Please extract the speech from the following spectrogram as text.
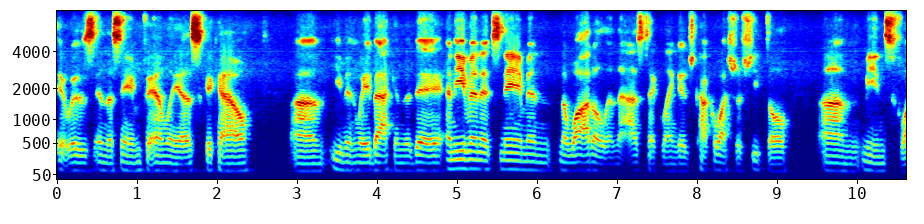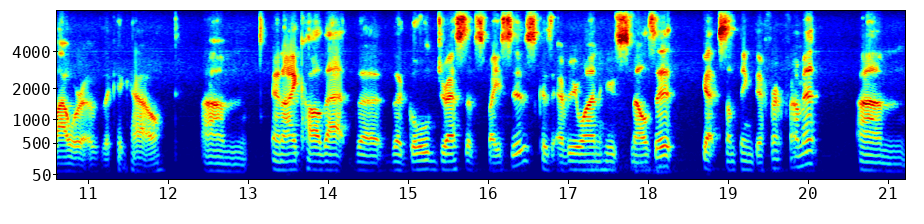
it was in the same family as cacao. um, even way back in the day. And even its name in Nahuatl in the Aztec language, Cacahuaxochitl, um, means flower of the cacao. Um, and I call that the the gold dress of spices because everyone who smells it gets something different from it. Um,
